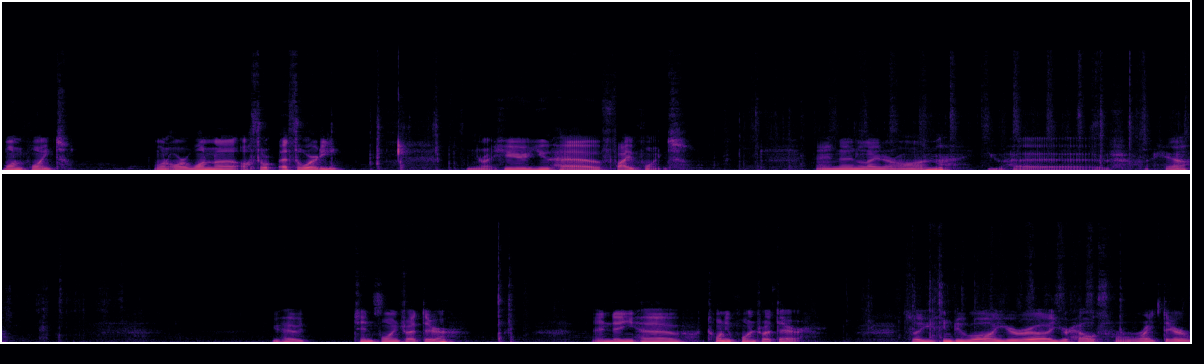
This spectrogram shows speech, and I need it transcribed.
one point, one or one uh, author authority. And right here you have five points. And then later on you have right here you have 10 points right there. And then you have 20 points right there. So you can do all your uh, your health right there.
